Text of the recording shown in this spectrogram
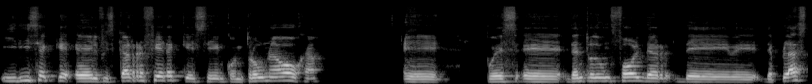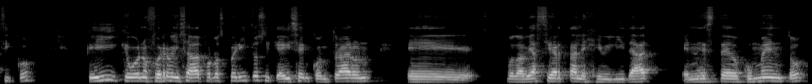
Y dice que el fiscal refiere que se encontró una hoja, pues dentro de un folder de, de plástico, y que bueno, fue revisada por los peritos y que ahí se encontraron eh, todavía cierta legibilidad en este documento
